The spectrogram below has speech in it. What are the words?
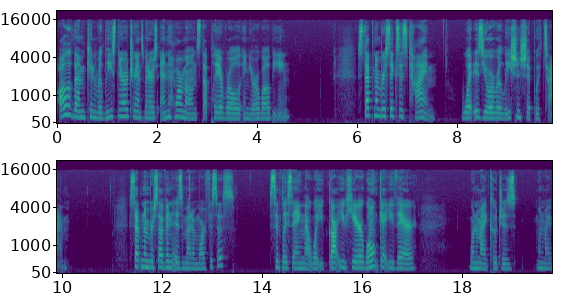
All of them can release neurotransmitters and hormones that play a role in your well being. Step number six is time. What is your relationship with time? Step number seven is metamorphosis simply saying that what you got you here won't get you there. One of my coaches, one of my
